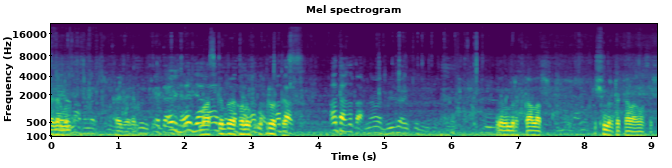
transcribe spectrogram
দেখেন মাছ কিন্তু এখন উপরে উঠতেছে। বন্ধুরা কালার কি সুন্দর একটা কালার মাছের।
